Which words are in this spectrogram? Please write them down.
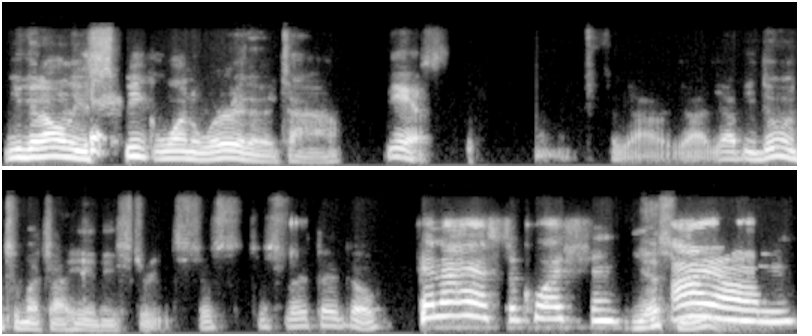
You can only speak one word at a time. Yes. Y'all, y'all, y'all be doing too much out here in these streets. Just just let that go. Can I ask the question? Yes, I ma'am. um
